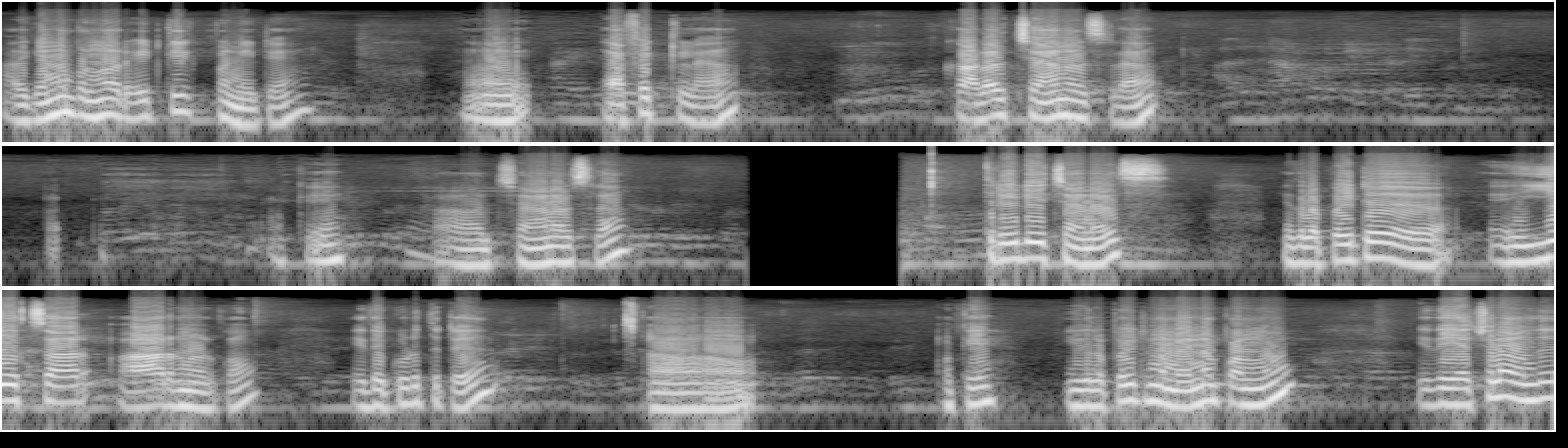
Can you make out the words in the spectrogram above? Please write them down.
அதுக்கு என்ன பண்ணணும்? ரைட் கிளிக் பண்ணிவிட்டு எஃபெக்டில் கலர் சேனல்ஸில் ஓகே சேனல்ஸில் த்ரீ டி சேனல்ஸ் இதில் போயிட்டு இஎக்ஸ்ஆர் ஆர்னு இருக்கும். இதை கொடுத்துட்டு ஓகே இதில் போயிட்டு நம்ம என்ன பண்ணணும்? இது ஆக்சுவலாக வந்து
